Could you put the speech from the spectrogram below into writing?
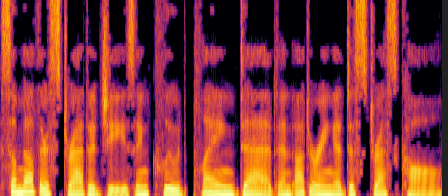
Some other strategies include playing dead and uttering a distress call.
